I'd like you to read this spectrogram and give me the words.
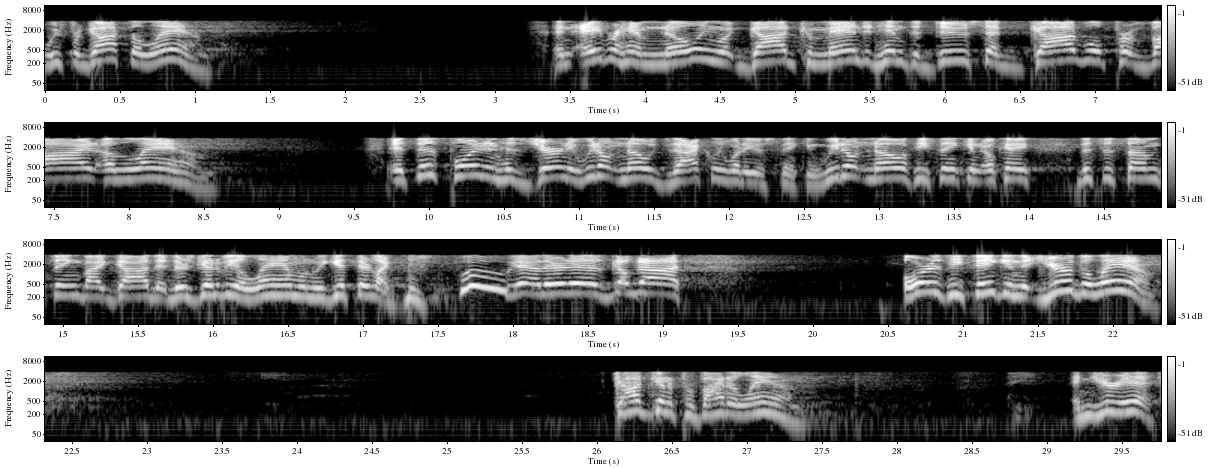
we forgot the lamb. And Abraham, knowing what God commanded him to do, said, God will provide a lamb. At this point in his journey, we don't know exactly what he was thinking. We don't know if he's thinking, okay, this is something by God that there's going to be a lamb when we get there, like, whoo, yeah, there it is, go God. Or is he thinking that you're the lamb? God's going to provide a lamb. And you're it.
